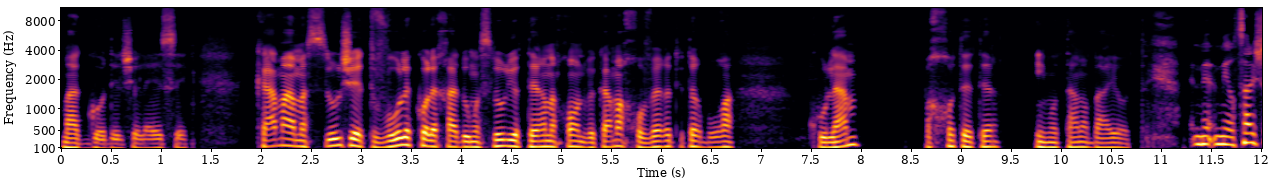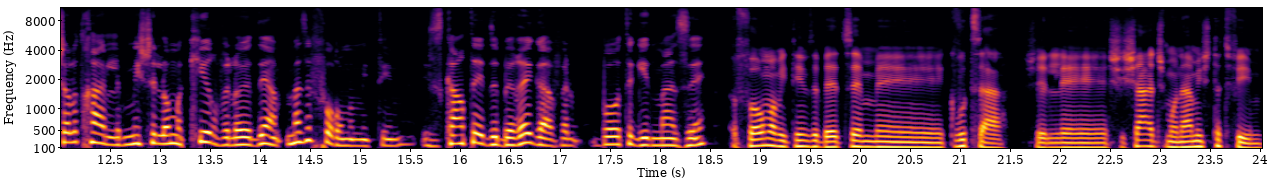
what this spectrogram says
מה הגודל של העסק כמה המסלול שהתוו לכל אחד הוא מסלול יותר נכון וכמה החוברת יותר ברורה כולם פחות או יותר עם אותם הבעיות. אני, אני רוצה לשאול אותך למי שלא מכיר ולא יודע מה זה פורום עמיתים הזכרת את זה ברגע אבל בוא תגיד מה זה. פורום עמיתים זה בעצם אה, קבוצה של אה, שישה עד שמונה משתתפים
